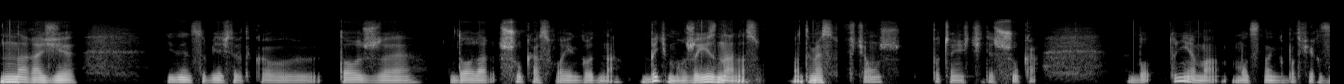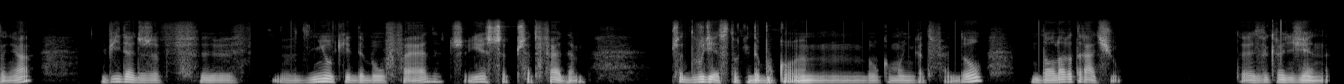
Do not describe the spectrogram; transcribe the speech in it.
Na razie jedyne co widać to tylko to, że dolar szuka swojego dna. Być może je znalazł, natomiast wciąż po części też szuka, bo tu nie ma mocnego potwierdzenia. Widać, że w, w dniu, kiedy był Fed, czy jeszcze przed Fedem, przed 20, kiedy był, był komunikat Fedu, dolar tracił. To jest wykres dzienny.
